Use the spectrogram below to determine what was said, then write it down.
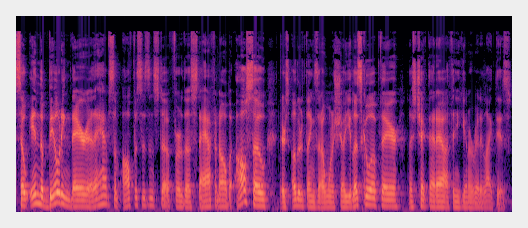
So in the building there, they have some offices and stuff for the staff and all, but also there's other things that I want to show you. Let's go up there. Let's check that out. I think you're going to really like this.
